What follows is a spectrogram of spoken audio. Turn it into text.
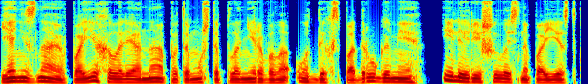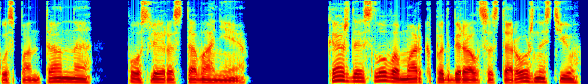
Я не знаю, поехала ли она, потому что планировала отдых с подругами или решилась на поездку спонтанно после расставания. Каждое слово Марк подбирал с осторожностью,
